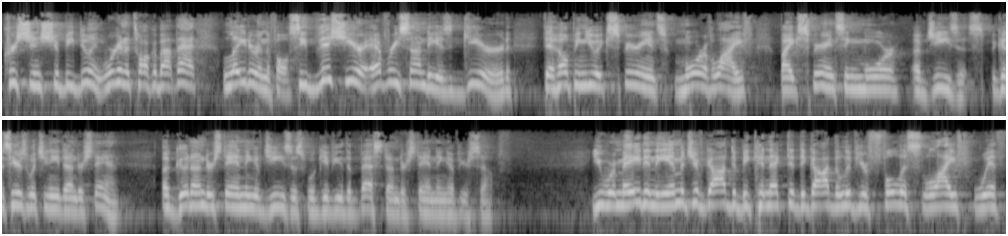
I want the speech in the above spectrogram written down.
Christians should be doing. We're going to talk about that later in the fall. See, this year, every Sunday is geared to helping you experience more of life by experiencing more of Jesus. Because here's what you need to understand. A good understanding of Jesus will give you the best understanding of yourself. You were made in the image of God to be connected to God, to live your fullest life with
